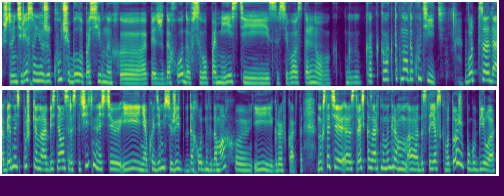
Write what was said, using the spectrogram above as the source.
Что интересно, у него же куча было пассивных, э, опять же, доходов с его поместья и со всего остального. Как, как так надо кутить? Вот, э, да, бедность Пушкина объяснялась расточительностью и необходимостью жить в доходных домах э, и игрой в карты. Но, кстати, э, страсть к азартным играм Достоевского тоже погубила.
